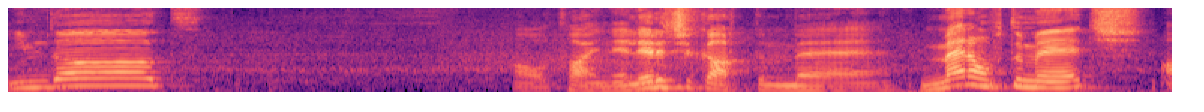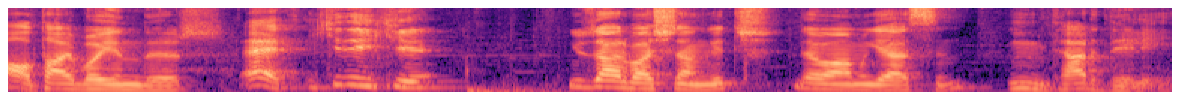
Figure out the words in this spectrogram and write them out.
İmdat. Altay neleri çıkarttın be. Man of the match. Altay Bayındır. Evet 2'de 2. Güzel başlangıç. Devamı gelsin. Inter deli.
